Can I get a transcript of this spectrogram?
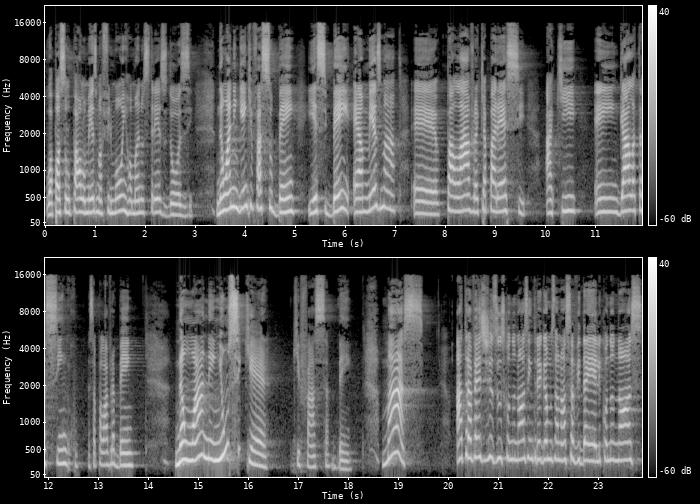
O apóstolo Paulo mesmo afirmou em Romanos 3,12: Não há ninguém que faça o bem, e esse bem é a mesma é, palavra que aparece aqui em Gálatas 5, essa palavra bem. Não há nenhum sequer que faça bem. Mas, através de Jesus, quando nós entregamos a nossa vida a Ele, quando nós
